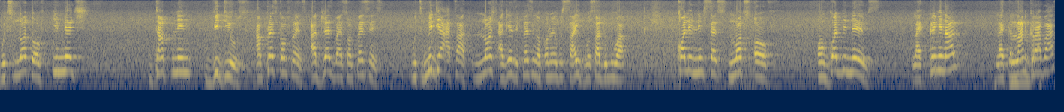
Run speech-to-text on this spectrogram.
with lot of image dampening videos and press conference addressed by some persons with media attack launched against the person of Honorable Said Musa Doluwa, calling himself lots of ungodly names like criminal, like land grabbers,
